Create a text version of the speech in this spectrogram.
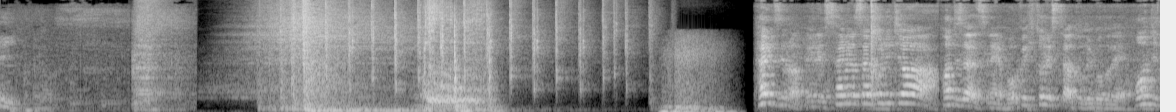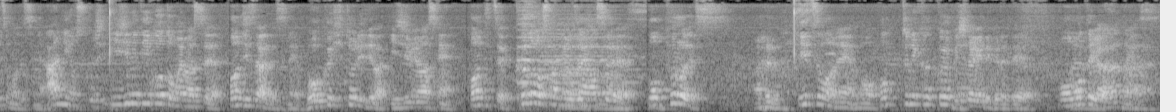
はいはい、次のペイです。さあ、皆さん、こんにちは。本日はですね、僕一人スタートということで、本日もですね、兄を少しいじめていこうと思います。本日はですね、僕一人ではいじめません。本日は工藤さんでございます。もうプロです。いいつもね、もう本当にかっこよく仕上げてくれて、もう表が上がらないです。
